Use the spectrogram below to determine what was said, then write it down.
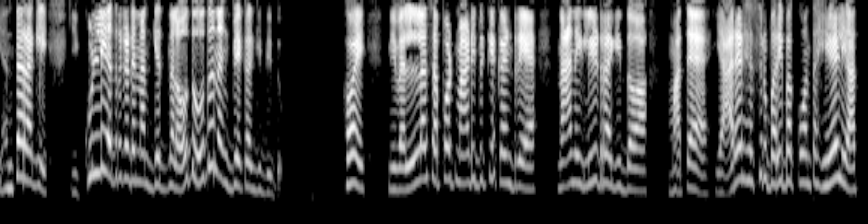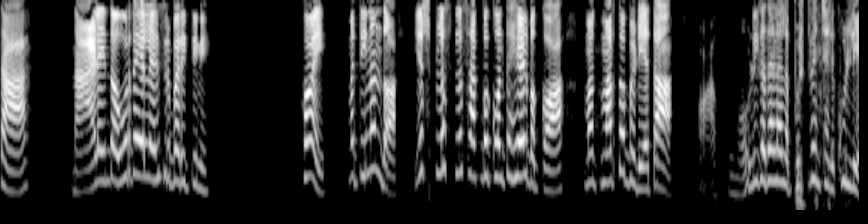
ಎಂತರಾಗ್ಲಿ, ಈ ಕುಳ್ಳಿ ಎದುರುಗಡೆ ನಾನು ಗೆದ್ನಲ್ಲ. ಹೌದು ಹೌದು, ನಂಗೆ ಬೇಕಾಗಿದ್ದಿದ್ದು. ಹೋಯ್, ನೀವೆಲ್ಲ ಸಪೋರ್ಟ್ ಮಾಡಿದ್ದಕ್ಕೆ ಕಣ್ರಿ. ನಾನೀಗ ಲೀಡರ್ ಆಗಿದ್ದು. ಮತ್ತೆ ಯಾರ್ಯಾರ ಹೆಸರು ಬರಿಬೇಕು ಅಂತ ಹೇಳಿ, ಆತ? ನಾಳೆಯಿಂದ ಅವ್ರದೇ ಎಲ್ಲ ಹೆಸರು ಬರಿತೀನಿ. ಹೋಯ್, ಮತ್ತೆ ಇನ್ನೊಂದು ಎಷ್ಟು ಪ್ಲಸ್ ಪ್ಲಸ್ ಹಾಕ್ಬೇಕು ಅಂತ ಹೇಳ್ಬೇಕು. ಮತ್ತೆ ಮರ್ತೋಗ್ಬೇಡಿ ಆಯ್ತಾ ಅವಳಿಗೆ ಅದಾಳಲ್ಲ ಪುಷ್ಟ್ ಬೆಂಚಲ್ಲಿ ಕುಳ್ಳಿ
